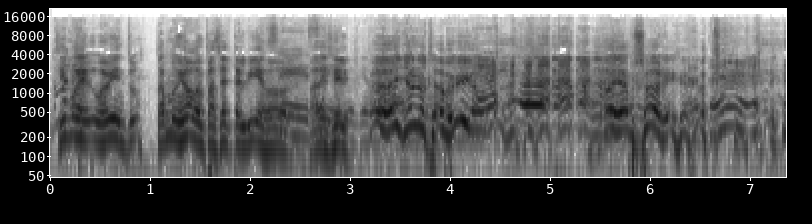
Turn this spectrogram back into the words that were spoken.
¿tú Sí, me pues, huevín, tú estás muy joven para hacerte el viejo. Sí, para sí, decir, porque- "Ay, yo no sabía. Ay, I'm sorry.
